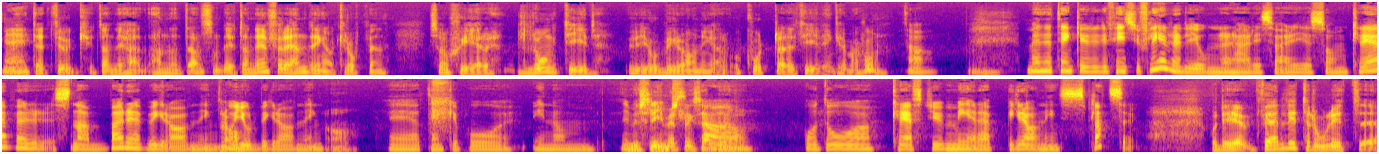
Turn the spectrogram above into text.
Nej. Nej. inte ett dugg, utan det handlar inte alls om det. Utan det är en förändring av kroppen som sker lång tid vid jordbegravningar och kortare tid i en kremation. Ja. Mm. Men jag tänker, det finns ju fler religioner här i Sverige som kräver snabbare begravning ja. och jordbegravning. Ja. Eh, jag tänker på inom muslimer till exempel. Ja. Och då krävs det ju mera begravningsplatser. Och det är väldigt roligt, eh,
